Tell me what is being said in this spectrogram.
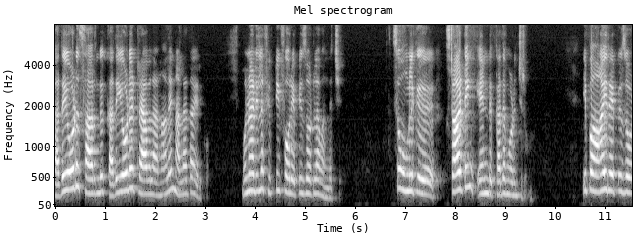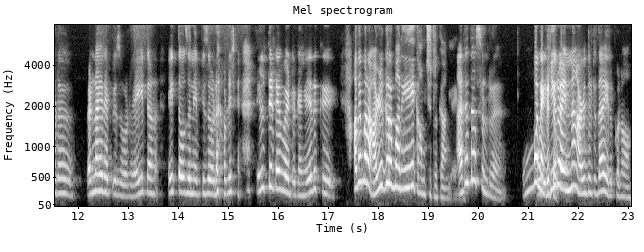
கதையோடு சார்ந்து கதையோட ட்ராவல் ஆனாலே நல்லா தான் இருக்கும். முன்னாடிலாம் ஃபிஃப்டி ஃபோர் எபிசோட்லாம் வந்துச்சு. ஸோ உங்களுக்கு ஸ்டார்டிங் எண்டு கதை முடிஞ்சிடும் இப்போ ஆயிரம் எபிசோடு ரெண்டாயிரம் episode eight eight thousand episode அப்படின்னு இழுத்துட்டே போயிட்டு இருக்காங்க எதுக்கு? அதே மாதிரி அழுகிற மாதிரியே காமிச்சிட்டு இருக்காங்க. அதுதான் சொல்றேன். ரொம்ப ஹீரோயின்னா அழுதுட்டு தான் இருக்கணும்.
